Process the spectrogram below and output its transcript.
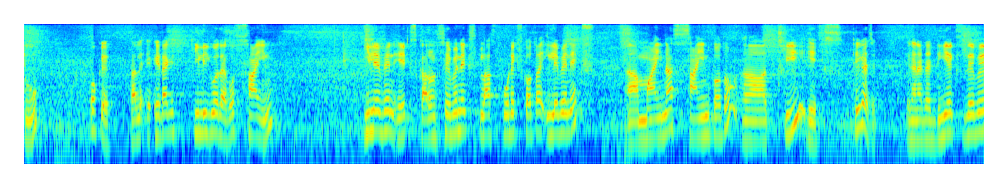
টু, ওকে, তাহলে এটাকে কী লিখব দেখো? সাইন, ইলেভেন এক্স, কারণ seven x plus four x কত ইলেভেন এক্স মাইনাস সাইন কত? থ্রি এক্স, ঠিক আছে? এখানে একটা ডিএক্স দেবে,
